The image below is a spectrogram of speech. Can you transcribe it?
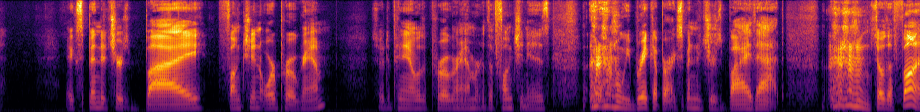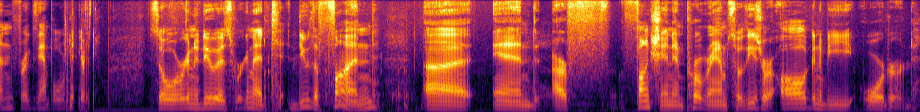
expenditures by function or program. So depending on what the program or the function is, we break up our expenditures by that. so the fund, for example, so what we're going to do is we're going to do the fund uh, and our function and program. So these are all going to be ordered.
